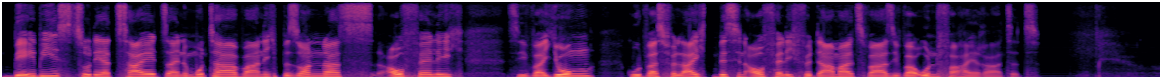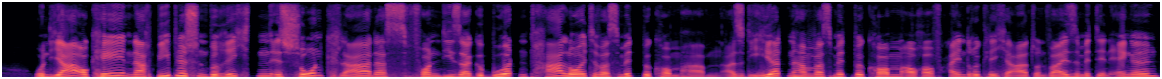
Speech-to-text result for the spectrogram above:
Babys zu der Zeit. Seine Mutter war nicht besonders auffällig. Sie war jung Gut, was vielleicht ein bisschen auffällig für damals war, sie war unverheiratet. Und ja, okay, nach biblischen Berichten ist schon klar, dass von dieser Geburt ein paar Leute was mitbekommen haben. Also die Hirten haben was mitbekommen, auch auf eindrückliche Art und Weise mit den Engeln.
